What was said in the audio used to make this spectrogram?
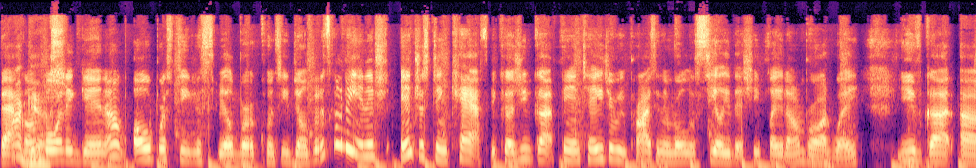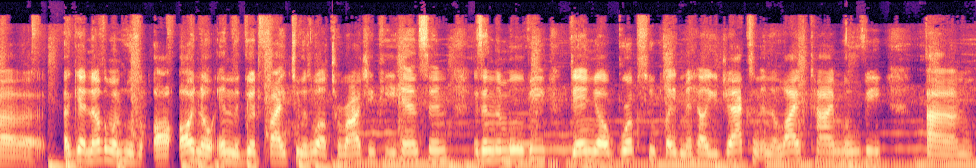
Back I on guess. board again. i'm Oprah, Steven Spielberg, Quincy Jones. But it's going to be an int- interesting cast because you've got Fantasia reprising the role of Celie that she played on Broadway. You've got uh, again another one who's all, all know in the Good Fight too as well. Taraji P Henson is in the movie. Danielle Brooks, who played Mahalia Jackson in the Lifetime movie. Um,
